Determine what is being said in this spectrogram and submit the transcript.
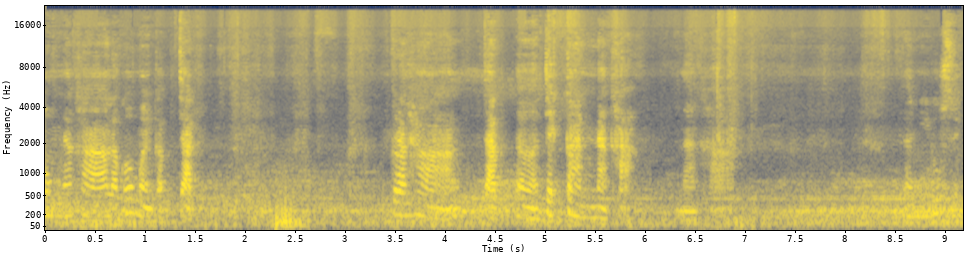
มนะคะแล้วก็เหมือนกับจัดกระถางจัดเอ่อจกันนะคะนะคะอันนี้รู้สึก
